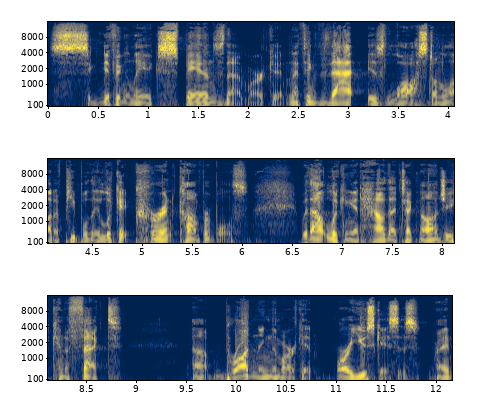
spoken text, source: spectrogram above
significantly expands that market? And I think that is lost on a lot of people. They look at current comparables without looking at how that technology can affect uh, broadening the market or use cases, right?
